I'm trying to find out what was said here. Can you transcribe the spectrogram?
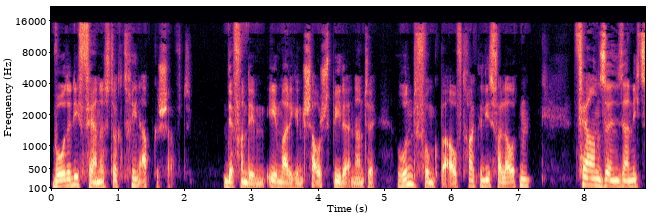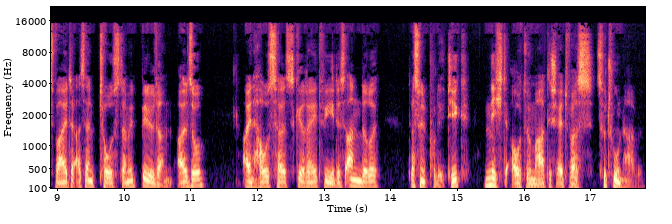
wurde die Fairness-Doktrin abgeschafft. Der von dem ehemaligen Schauspieler ernannte Rundfunkbeauftragte ließ verlauten, Fernsehen sei nichts weiter als ein Toaster mit Bildern, also ein Haushaltsgerät wie jedes andere, das mit Politik nicht automatisch etwas zu tun habe.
